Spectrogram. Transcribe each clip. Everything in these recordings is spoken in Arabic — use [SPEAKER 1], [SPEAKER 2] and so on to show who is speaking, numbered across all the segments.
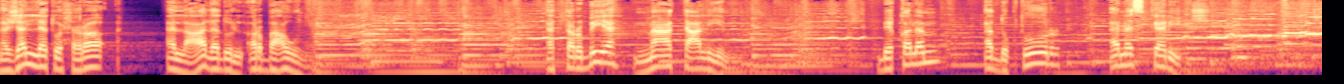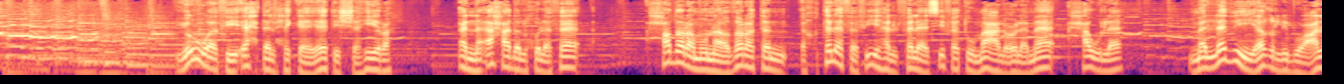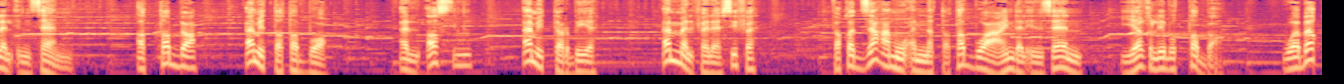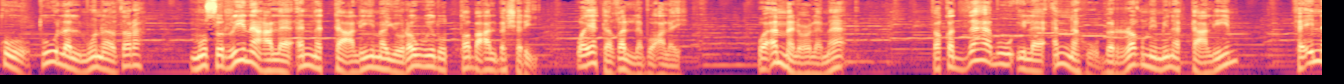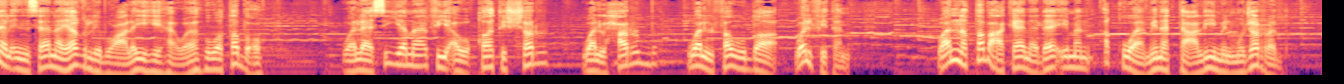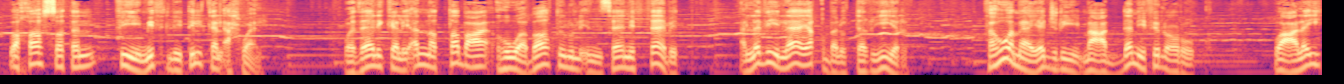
[SPEAKER 1] مجلة حراء العدد الأربعون. التربية مع التعليم. بقلم الدكتور أنس كاريش يروى في إحدى الحكايات الشهيرة أن أحد الخلفاء حضر مناظرة اختلف فيها الفلاسفة مع العلماء حول ما الذي يغلب على الإنسان الطبع أم التطبع. الأصل أم التربية؟ أما الفلاسفة فقد زعموا أن التطبع عند الإنسان يغلب الطبع وبقوا طول المناظرة مصرين على أن التعليم يروض الطبع البشري ويتغلب عليه. وأما العلماء فقد ذهبوا إلى أنه بالرغم من التعليم فإن الإنسان يغلب عليه هواه وطبعه ولا سيما في أوقات الشر والحرب والفوضى والفتن وأن الطبع كان دائما أقوى من التعليم المجرد وخاصة في مثل تلك الأحوال. وذلك لأن الطبع هو باطن الإنسان الثابت الذي لا يقبل التغيير فهو ما يجري مع الدم في العروق. وعليه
